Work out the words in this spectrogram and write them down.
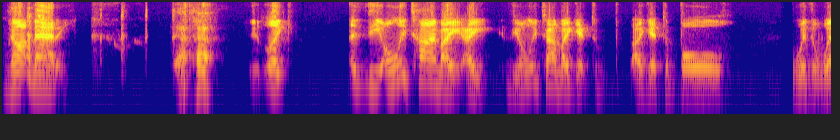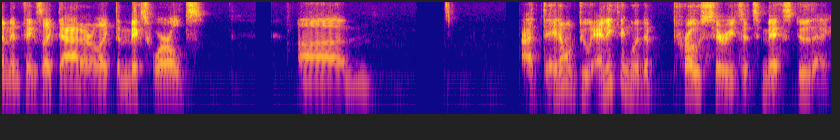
not Maddie. like the only time I, I the only time I get to I get to bowl with the women, things like that, are like the mixed worlds. Um, uh, they don't do anything with the pro series that's mixed, do they?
